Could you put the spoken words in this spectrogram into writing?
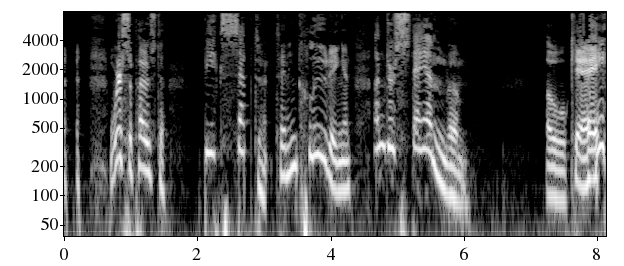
We're supposed to be acceptant and including and understand them. Okay.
